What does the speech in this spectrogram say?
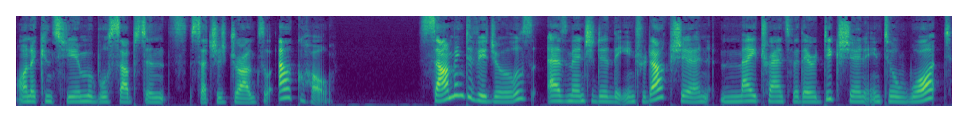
on a consumable substance such as drugs or alcohol. Some individuals, as mentioned in the introduction, may transfer their addiction into what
